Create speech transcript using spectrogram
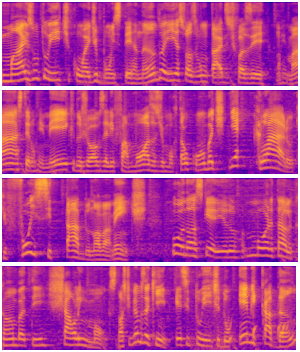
mais um tweet com o Ed Boon externando aí as suas vontades de fazer um remaster, um remake dos jogos ali famosos de Mortal Kombat. E é claro que foi citado novamente o nosso querido Mortal Kombat Shaolin Monks. Nós tivemos aqui esse tweet do MK Dan,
